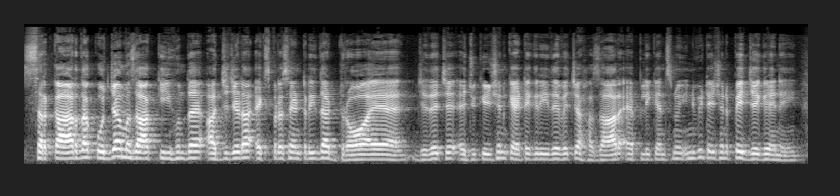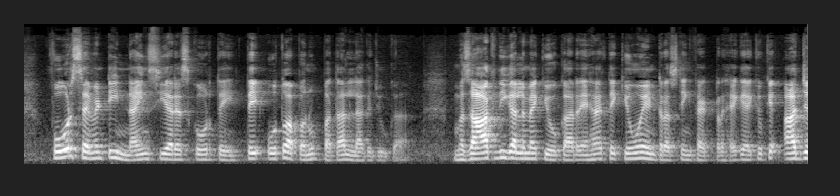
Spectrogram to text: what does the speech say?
ਸਰਕਾਰ ਦਾ ਕੋਝਾ ਮਜ਼ਾਕ ਕੀ ਹੁੰਦਾ ਹੈ? ਅੱਜ ਜਿਹੜਾ ਐਕਸਪ੍ਰੈਸ ਐਂਟਰੀ ਦਾ ਡਰਾ ਆਇਆ ਹੈ, ਜਿਹਦੇ 'ਚ ਐਜੂਕੇਸ਼ਨ ਕੈਟਾਗਰੀ ਦੇ ਵਿੱਚ 1000 ਐਪਲੀਕੈਂਟਸ ਨੂੰ ਇਨਵੀਟੇਸ਼ਨ ਭੇਜੇ ਗਏ ਨੇ 479 ਸੀਆਰਐਸ ਸਕੋਰ ਤੇ ਤੇ ਉਹ ਤੋਂ ਆਪਾਂ ਨੂੰ ਪਤਾ ਲੱਗ ਜਾਊਗਾ। ਮਜ਼ਾਕ ਦੀ ਗੱਲ ਮੈਂ ਕਿਉਂ ਕਰ ਰਿਹਾ ਤੇ ਕਿਉਂ ਇਹ ਇੰਟਰਸਟਿੰਗ ਫੈਕਟਰ ਹੈਗਾ? ਕਿਉਂਕਿ ਅੱਜ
